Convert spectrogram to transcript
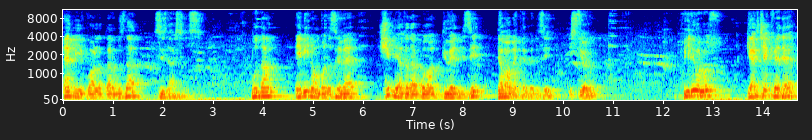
en büyük varlıklarımız da sizlersiniz. Bundan emin olmanızı ve şimdiye kadar olan güveninizi devam ettirmenizi istiyorum. Biliyoruz gerçek ve de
